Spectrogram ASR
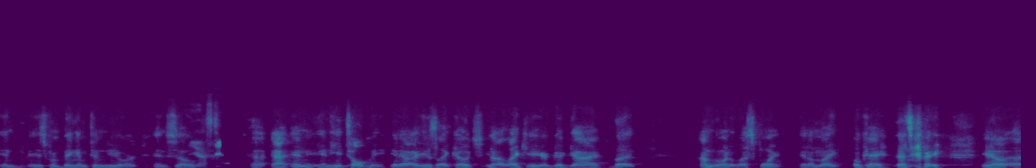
in he's from Binghamton, New York, and so yes. Uh, and and he told me, you know, he was like, Coach, you know, I like you, you're a good guy, but I'm going to West Point, and I'm like, okay, that's great. You know, uh,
